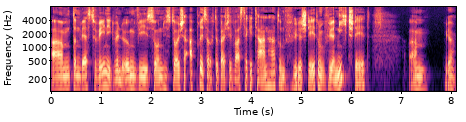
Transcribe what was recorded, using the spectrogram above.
ähm, dann wäre es zu wenig. Wenn irgendwie so ein historischer Abriss auch dabei steht, was der getan hat und wofür er steht und wofür er nicht steht, ähm, ja.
